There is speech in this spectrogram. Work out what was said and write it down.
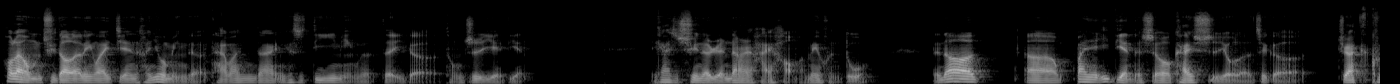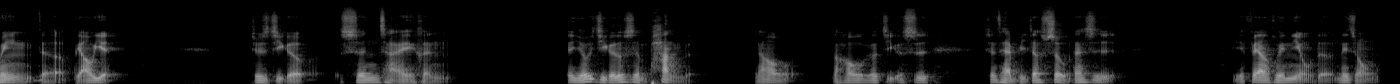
后来我们去到了另外一间很有名的台湾，当然应该是第一名的的一个同志夜店。一开始去呢，人当然还好嘛，没有很多。等到呃半夜一点的时候，开始有了这个 drag queen 的表演，就是几个身材很，有几个都是很胖的，然后。然后有几个是身材比较瘦，但是也非常会扭的那种，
